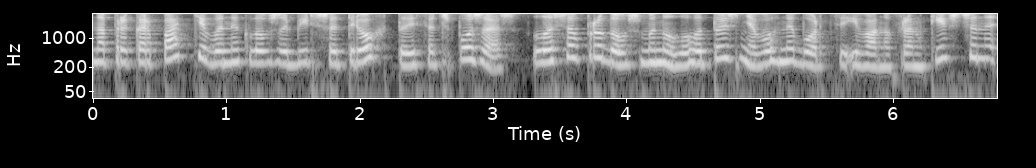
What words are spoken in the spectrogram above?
На Прикарпатті виникло вже більше трьох тисяч пожеж. Лише впродовж минулого тижня вогнеборці Івано-Франківщини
